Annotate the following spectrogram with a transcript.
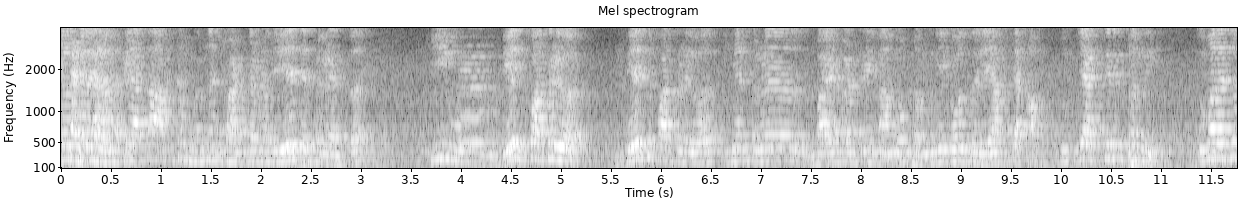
आमची. आता आमचं म्हणणं शॉर्टकटमध्ये हेच आहे सगळ्यांचं की देश पातळीवर देश पातळीवर हे सगळं बायोमॅट्रिक होत आमच्या आप- तुमच्या अतिरिक्त पण नाही. तुम्हाला जो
